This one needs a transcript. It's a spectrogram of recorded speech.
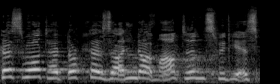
Das Wort hat Dr. Sander Martens für die SPD.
